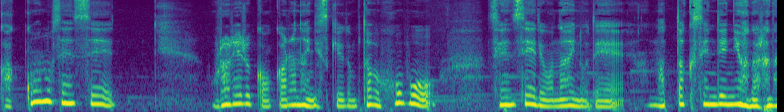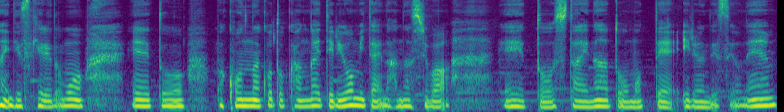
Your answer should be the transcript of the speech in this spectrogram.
学校の先生おられるかわからないんですけれども多分ほぼ先生ではないので全く宣伝にはならないんですけれども、えーとまあ、こんなこと考えてるよみたいな話は、えーと、したいなと思っているんですよね。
